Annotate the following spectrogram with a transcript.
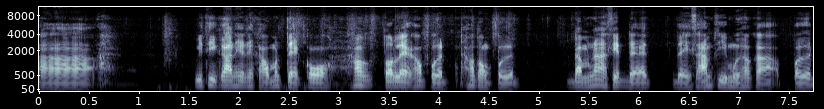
อ่าวิธีการเฮ็ดให้เขามันแตกกอเขาตอนแรกเขาเปิดเขาต้องเปิดดำหน้าเซตได้ได้สามสี่มือเขาก็เปิด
